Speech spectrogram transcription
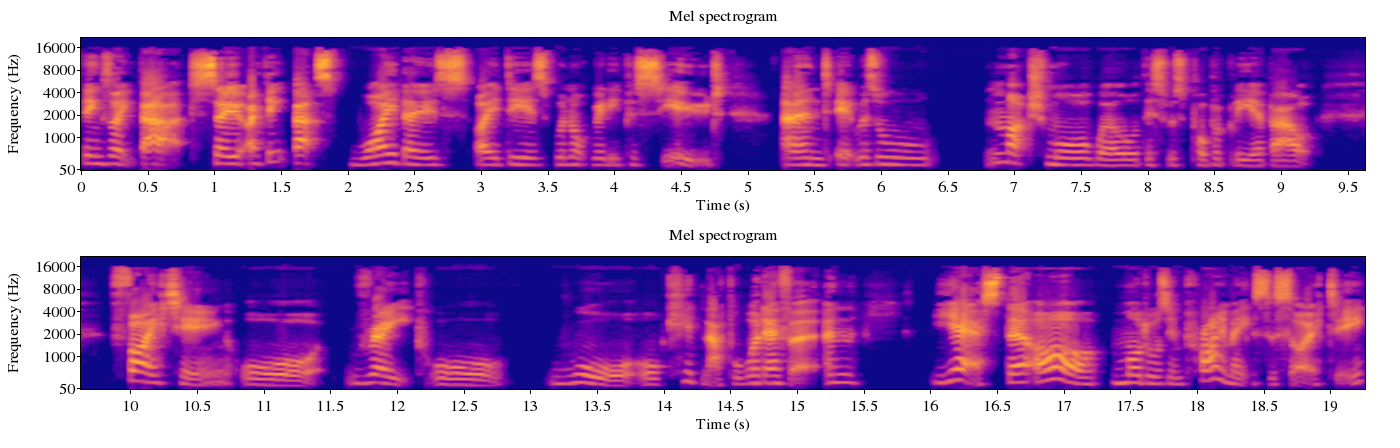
things like that. So I think that's why those ideas were not really pursued. And it was all much more, well, this was probably about fighting or rape or war or kidnap or whatever. And yes, there are models in primate society.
